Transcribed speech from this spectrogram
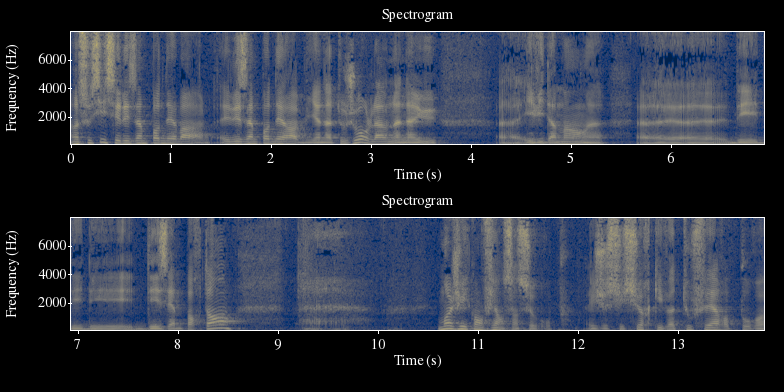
un, souci, c'est les impondérables. Les impondérables, il y en a toujours. Là, on en a eu euh, évidemment euh, euh, des, des, des, des, importants. moi, j'ai confiance en ce groupe, et je suis sûr qu'il va tout faire pour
